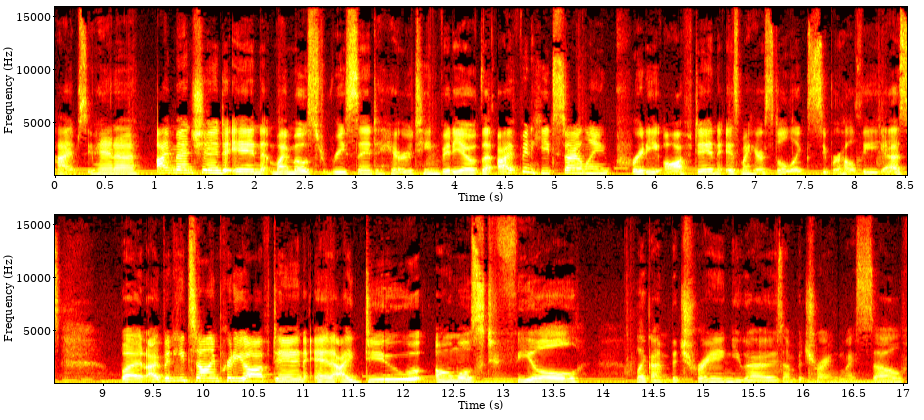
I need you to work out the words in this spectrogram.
hi, I'm Suhanna. I mentioned in my most recent hair routine video that I've been heat styling pretty often. Is my hair still like super healthy? Yes. But I've been heat styling pretty often and I do almost feel like I'm betraying you guys. I'm betraying myself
